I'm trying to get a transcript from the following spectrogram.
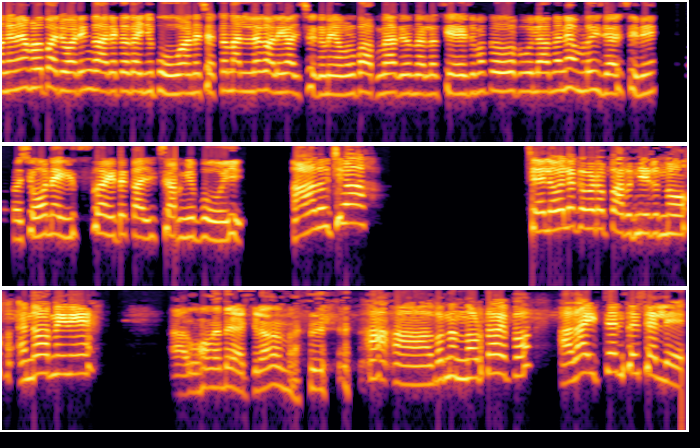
അങ്ങനെ നമ്മൾ പരിപാടിയും കാര്യമൊക്കെ കഴിഞ്ഞ് പോവാണ്. ചെക്ക നല്ല കളി കളിച്ചിരിക്കണേ. നമ്മൾ പറഞ്ഞ ആദ്യം നല്ല സ്റ്റേജുമൊക്കെ കേറൂലെന്ന് തന്നെ നമ്മൾ വിചാരിച്ചിന്. പക്ഷെ ഓ നൈസായിട്ട് കളിച്ചിറങ്ങി പോയി. ആലോചിച്ചാ? ചെലോലൊക്കെ ഇവിടെ പറഞ്ഞിരുന്നു. എന്താ പറഞ്ഞേ അതുപോലെ ബാക്കിലാണ് ആ ആ അപ്പൊ നിന്നോടത്തോ ഇപ്പൊ അത് ഐറ്റനുസരിച്ചല്ലേ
